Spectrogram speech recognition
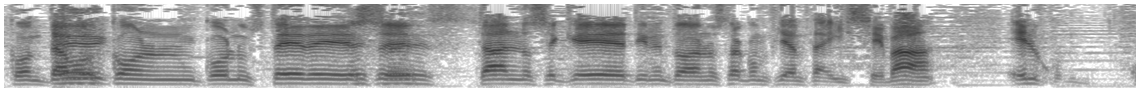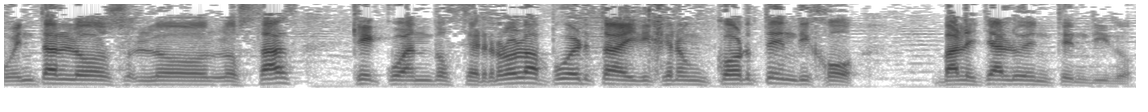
contamos eh, con, con ustedes, eh, es. tal, no sé qué, tienen toda nuestra confianza y se va. Él cu- cuentan los, los, los Zaz que cuando cerró la puerta y dijeron corten, dijo, vale, ya lo he entendido.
